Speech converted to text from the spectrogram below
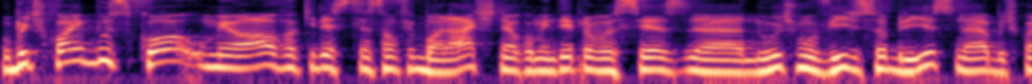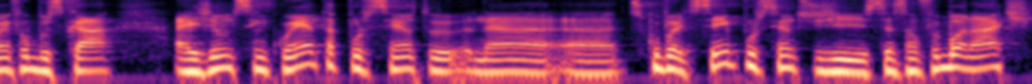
o Bitcoin buscou o meu alvo aqui dessa extensão Fibonacci, né? Eu comentei para vocês uh, no último vídeo sobre isso, né? O Bitcoin foi buscar a região de 50%, né? Uh, desculpa, de 100% de extensão Fibonacci.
